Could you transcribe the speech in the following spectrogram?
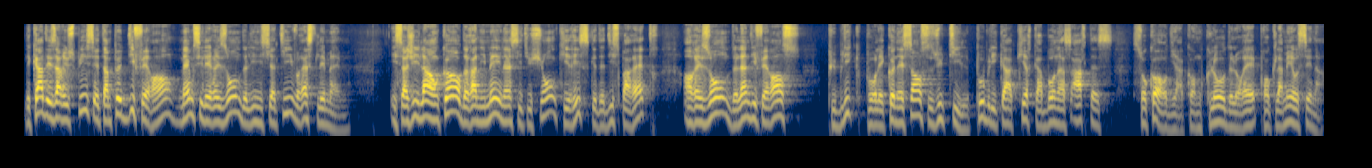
Le cas des aruspices est un peu différent, même si les raisons de l'initiative restent les mêmes. Il s'agit là encore de ranimer une institution qui risque de disparaître en raison de l'indifférence publique pour les connaissances utiles, publica circa bonas artes socordia, comme Claude l'aurait proclamé au Sénat.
